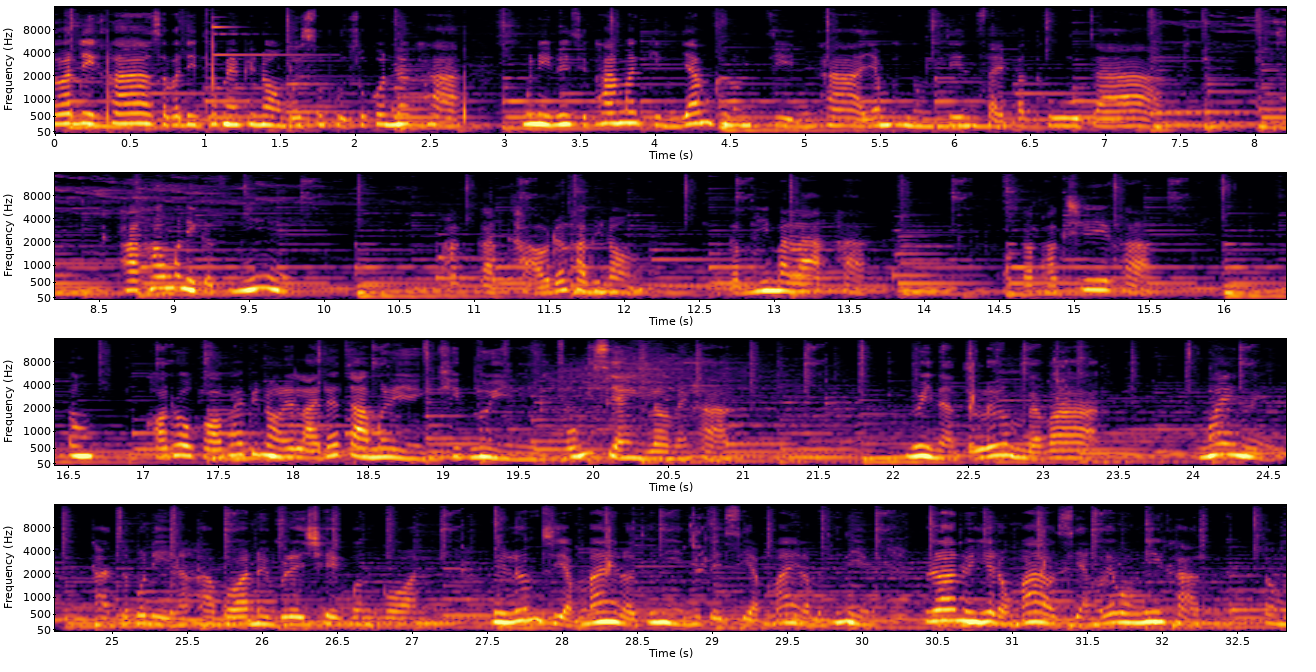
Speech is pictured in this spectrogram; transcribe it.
สวัสดีค่ะสวัสดีพ่อแม่พี่น้องเบิร์สุขุมสุขคนนะคะมื้อนี้ในสิพามากินย่ำขนมจีนค่ะย่ำขนมจีนใส่ปลาทูจ้าผักเข้ามื้อนี้ก็มีผักกาดขาวด้วยค่ะพี่น้องแล้วก็มีมะละค่ะแล้วก็ผักชีค่ะ ต้องขอโทษขออภัยพี่น้องหลายๆได้จ้ามื้อนี้คลิปหนุ่ยนี่บ่มีเสียงอีกแล้วไหมคะหนุ่ยเนี่ยจะเริ่มแบบว่าไม่หนุ่ยอาจจะบ่ดีนะคะ เพราะว่าหนุ่ยบ่ได้เช็คเบิ่งก่อน หนุ่ลืมเสียบไม้เหรอที่นี่มีแต่เสียบไม้เหรอมาที่นี่เวลาหนุ่ยเฮ็ดออกมาเสียงเลยบ่มีค่ะ ต้อง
